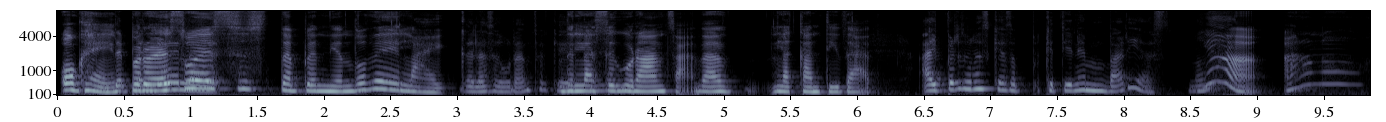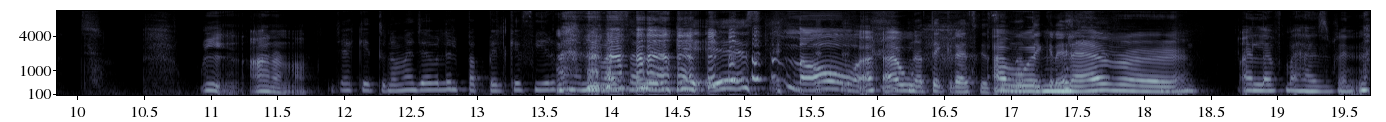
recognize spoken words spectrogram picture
ok, pero de eso la- es, es dependiendo de, like, De la aseguranza. que de la aseguranza, la, la cantidad. Hay personas que, que tienen varias, ¿no? Yeah, I don't know. I don't know. Ya que tú nomás llévale el papel que firman y vas a ver qué es. No, I, No te creas que I no te would creas. never. I love my husband.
